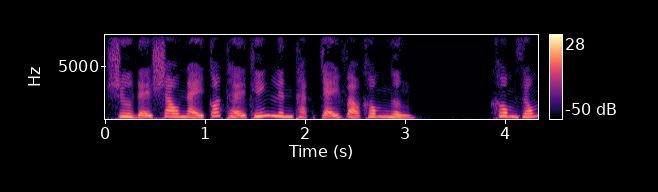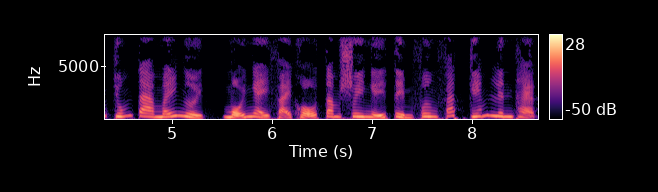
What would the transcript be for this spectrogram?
sư đệ sau này có thể khiến linh thạch chảy vào không ngừng. Không giống chúng ta mấy người, mỗi ngày phải khổ tâm suy nghĩ tìm phương pháp kiếm linh thạch.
